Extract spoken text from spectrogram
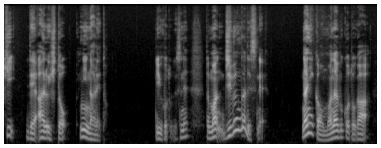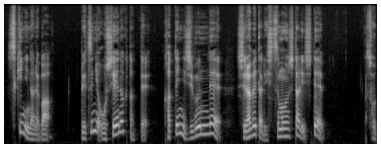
きである人になれということですね。でま、自分がですね何かを学ぶことが好きになれば別に教えなくたって勝手に自分で調べたり質問したりして育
